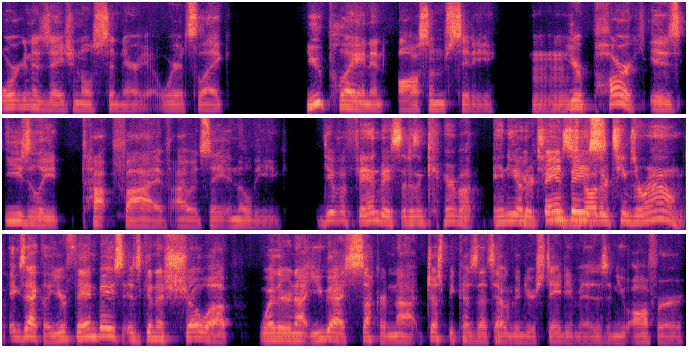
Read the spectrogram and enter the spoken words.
organizational scenario where it's like you play in an awesome city. Mhm. Your park is easily top five, I would say, in the league. You have a fan base that doesn't care about any Your other teams. There's no other teams around. Exactly. Your fan base is going to show up whether or not you guys suck or not, just because that's how good your stadium is. And you offer,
